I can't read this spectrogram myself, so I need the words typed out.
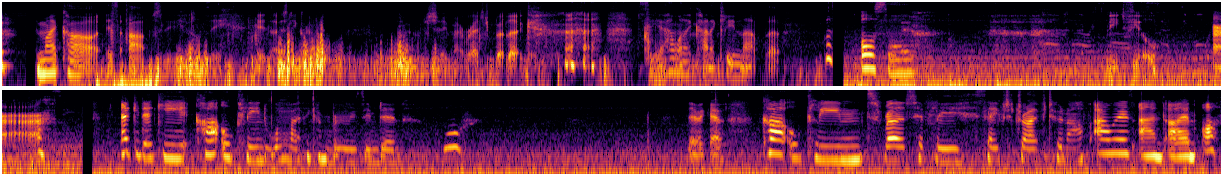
my car is absolutely filthy. It's actually great. I'll show you my reg, but look. so yeah, I want to kind of clean that, but also need fuel. Arrgh. Okie dokie, car all cleaned. Wow, I think I'm really zoomed in. Woo. There we go. Car all cleaned, relatively safe to drive for two and a half hours, and I am off.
